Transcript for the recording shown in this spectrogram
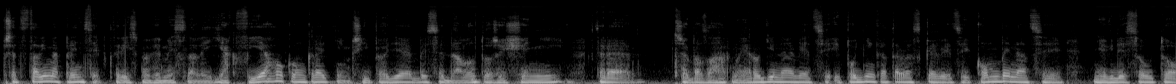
představíme princip, který jsme vymysleli, jak v jeho konkrétním případě by se dalo to řešení, které třeba zahrnuje rodinné věci i podnikatelské věci, kombinaci. Někdy jsou to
